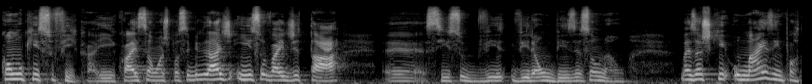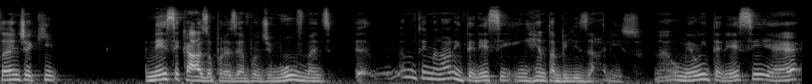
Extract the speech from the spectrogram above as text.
como que isso fica e quais são as possibilidades e isso vai ditar é, se isso virá um business ou não. Mas acho que o mais importante é que Nesse caso, por exemplo, de movements, eh, eu não tenho o menor interesse em rentabilizar isso. Né? O meu interesse é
